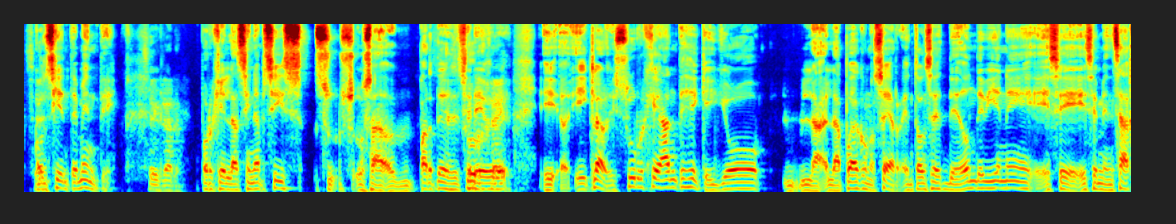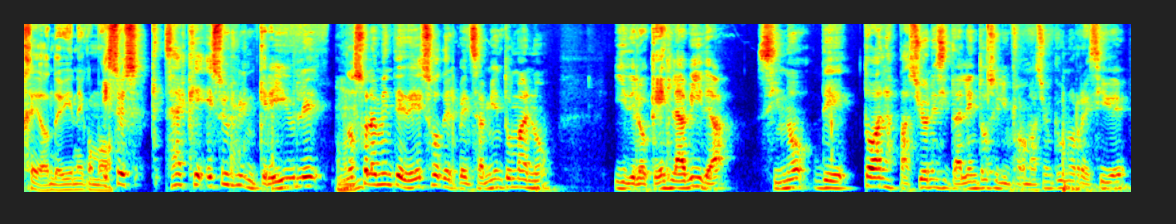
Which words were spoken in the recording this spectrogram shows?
Sí. conscientemente. Sí, claro. Porque la sinapsis, su- su- o sea, parte del Surge. cerebro. Y, y claro, y surge antes de que yo la, la pueda conocer. Entonces, ¿de dónde viene ese, ese mensaje? ¿De dónde viene como.? Eso es, ¿sabes qué? Eso es lo increíble, no solamente de eso del pensamiento humano y de lo que es la vida, sino de todas las pasiones y talentos y la información que uno recibe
